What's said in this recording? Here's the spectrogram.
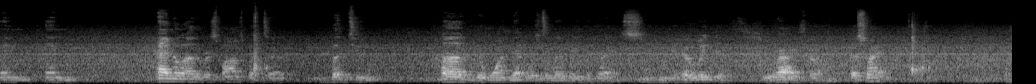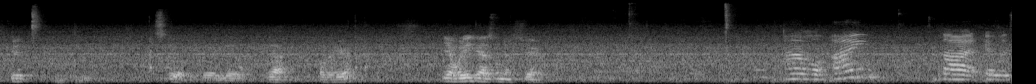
and and had no other response but to but to hug the one that was delivering the grace. In her weakness. she Right. strong. That's right. That's good. It's good. Very good. Yeah. Over here. Yeah, what do you guys want to share? Um, well, I thought it was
